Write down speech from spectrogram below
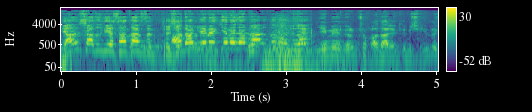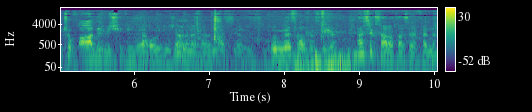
yarış atı diye satarsın. Adam ederim. yemek yemeden karnını doydu lan. Yemin ediyorum çok adaletli bir şekilde, çok adil bir şekilde oylayacağım. Buyurun efendim başlayabilirsiniz. Bu ne salatasıydı? Kaşık salatası efendim.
